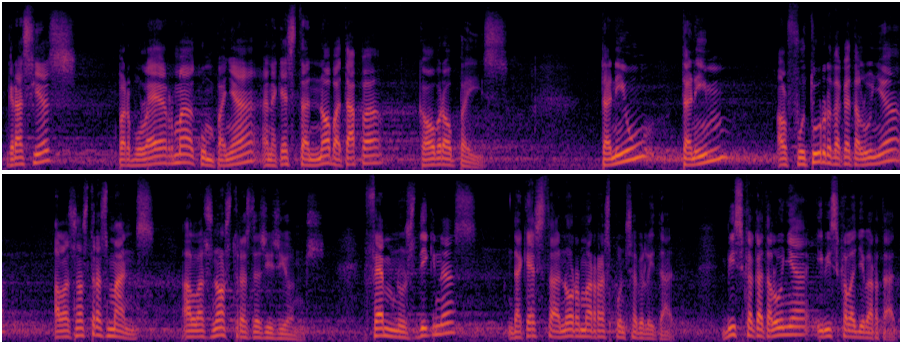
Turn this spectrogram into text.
Gràcies per voler-me acompanyar en aquesta nova etapa que obre el país. Teniu, tenim el futur de Catalunya a les nostres mans, a les nostres decisions. Fem-nos dignes d'aquesta enorme responsabilitat. Visca Catalunya i visca la llibertat.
